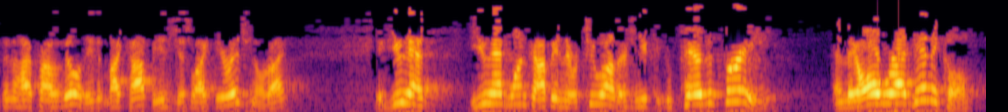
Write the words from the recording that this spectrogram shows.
there's a high probability that my copy is just like the original, right? If you had you had one copy and there were two others, and you could compare the three, and they all were identical,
